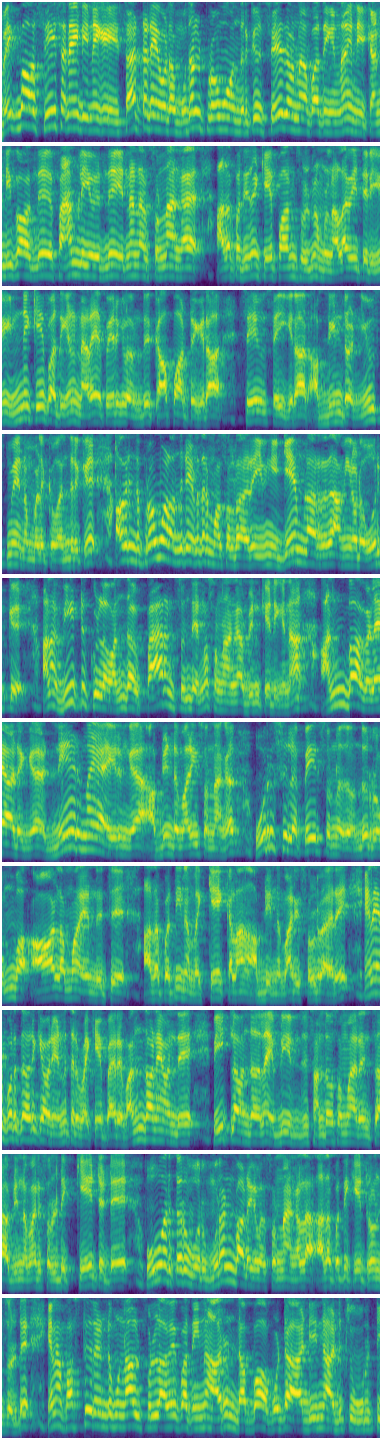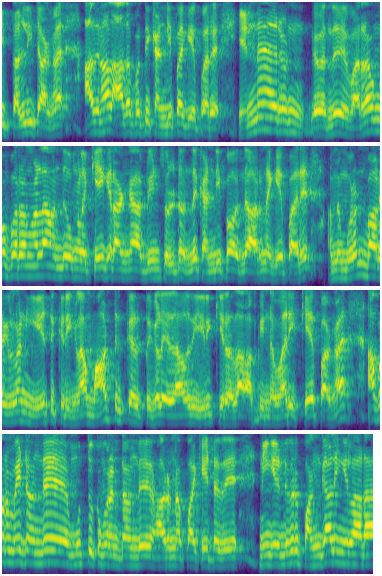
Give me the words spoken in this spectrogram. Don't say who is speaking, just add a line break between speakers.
Big Boss season eight இன்னைக்கு சாட்டர்டேவோட முதல் promo வந்திருக்கு. சேதம்னா பார்த்தீங்கன்னா இன்னைக்கு கண்டிப்பாக வந்து ஃபேமிலி வந்து என்னென்ன சொன்னாங்க அதை பற்றி தான் கேட்பாருன்னு சொல்லிட்டு நம்மளுக்கு நல்லாவே தெரியும். இன்னைக்கே பார்த்தீங்கன்னா நிறைய பேர்களை வந்து காப்பாற்றுகிறார் சேவ் செய்கிறார் அப்படின்ற நியூஸ்மே நம்மளுக்கு வந்திருக்கு. அவர் இந்த ப்ரோமோவில் வந்துட்டு என்ன தெரியுமா சொல்கிறாரு இவங்க கேம் விளாடுறது அவங்களோட ஒர்க்கு ஆனால் வீட்டுக்குள்ளே வந்த பேரண்ட்ஸ் வந்து என்ன சொன்னாங்க அப்படின்னு கேட்டிங்கன்னா அன்பாக விளையாடுங்க நேர்மையாக இருங்க அப்படின்ற மாதிரி சொன்னாங்க. ஒரு சில பேர் சொன்னது வந்து ரொம்ப ஆழமாக இருந்துச்சு. அதை பற்றி நம்ம கேட்கலாம் அப்படின்ற மாதிரி சொல்கிறாரு என்னை பொறுத்த வரைக்கும் அவர் என்ன தெரியுமா கேட்பாரு? வந்தோடனே வந்து வீட்டில் வந்ததெல்லாம் எப்படி இருந்துச்சு? சந்தோஷமாக இருந்துச்சா? அப்படின்ற மாதிரி சொல்லிட்டு கேட்டுட்டு ஒவ்வொருத்தரும் ஒரு முரண்பாடுகளை சொன்னாங்கல்ல அதை பற்றி கேட்டுருன்னு சொல்லிட்டு. ஏன்னா ஃபஸ்ட்டு ரெண்டு மூணு நாள் ஃபுல்லாகவே பார்த்தீங்கன்னா அருண் டப்பாவை போட்டு அடின்னு அடித்து உருட்டி தள்ளிட்டாங்க. அதனால் அதை பற்றி கண்டிப்பாக கேட்பாரு. என்ன அருண் வந்து வரவங்க போகிறவங்கலாம் வந்து உங்களை கேட்குறாங்க அப்படின்னு சொல்லிட்டு வந்து கண்டிப்பாக வந்து அருணை கேட்பாரு. அந்த முரண்பாடுகள்லாம் நீங்கள் ஏற்றுக்கிறீங்களா மாற்று கருத்துக்கள் ஏதாவது இருக்கிறதா? அப்படின்ற மாதிரி கேட்பாங்க. அப்புறமேட்டு வந்து முத்துக்குமரன்ட்ட வந்து அருண் அப்பா கேட்டது நீங்கள் ரெண்டு பேரும் பங்காளிங்களாடா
